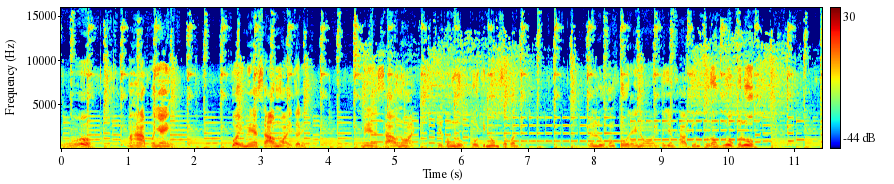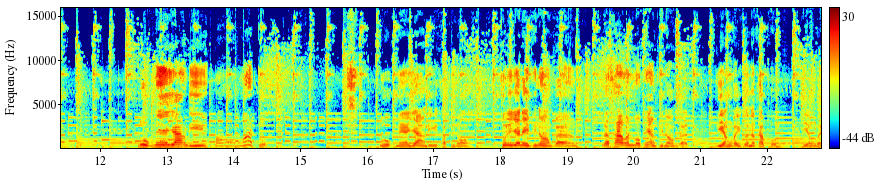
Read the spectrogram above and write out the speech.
โอ้มาหาพ่อใหญ่กล้วยแม่สาวหน่อยตัวนี้ แม่สาวหน่อย เดี๋ยวบังลูกโตกินนมซะก่อนมันลูกของโตไหนนอนเขายังขาวจนคุณโอ้ลูกกับลูก ลูกแม่ย่างดีป้าตัว ลูกแม่ย่างดีครับพี่น้องช่วงระยนี้พี่น้องก็ราคามันบ่แพงพี่น้องก็เลี้ยงไว้ก็นะครับ ผมเลี้ยงไว้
